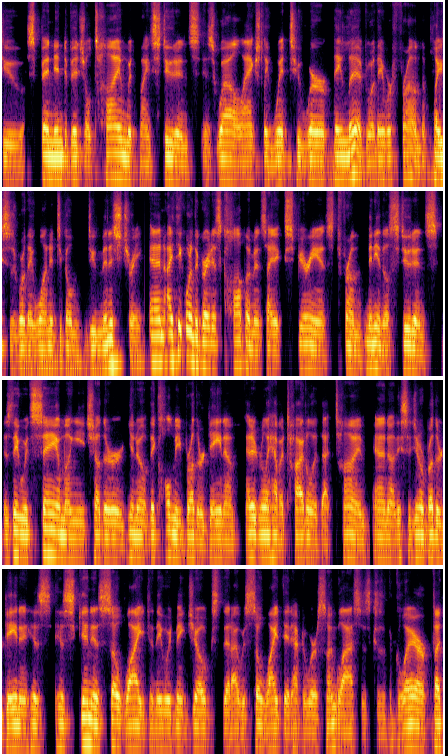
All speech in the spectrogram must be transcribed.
to spend individual time with my students as well. I actually went to where they lived, where they were from, the places where they wanted to go do ministry. And I think one of the greatest compliments I experienced from many of those students is they would say among each other, you know, they called me Brother Dana. I didn't really have a title at that time. And uh, they said, you know, Brother Dana, his his skin is so white. And they would make jokes that I was so white they'd have to wear sunglasses because of the glare, but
